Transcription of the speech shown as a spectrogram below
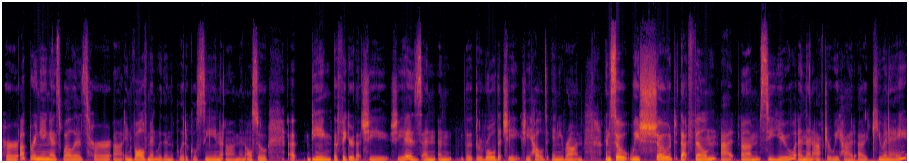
her upbringing as well as her uh, involvement within the political scene, um, and also uh, being the figure that she she is and and the the role that she she held in Iran. And so we showed that film at um, CU and then after we had a Q&A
